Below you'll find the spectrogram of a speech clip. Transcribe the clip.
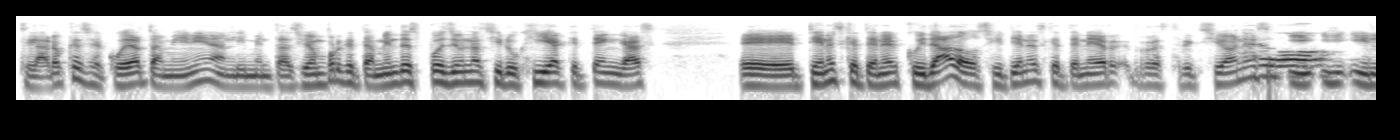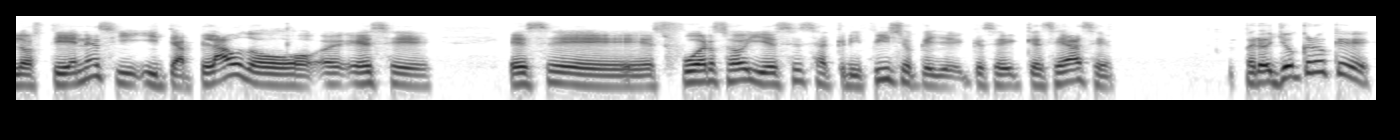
claro que se cuida también en alimentación, porque también después de una cirugía que tengas, eh, tienes que tener cuidados y tienes que tener restricciones y, los tienes y, te aplaudo ese, ese esfuerzo y ese sacrificio que, se, se hace. Pero yo creo que,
